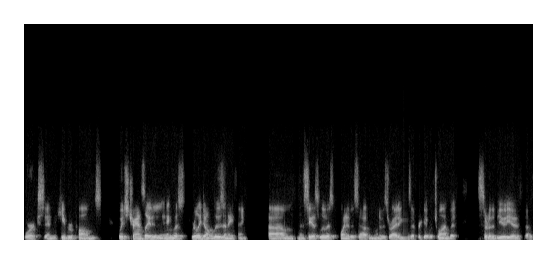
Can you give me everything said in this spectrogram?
works in Hebrew poems, which translated in English really don't lose anything. Um, and C.S. Lewis pointed this out in one of his writings, I forget which one, but sort of the beauty of, of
